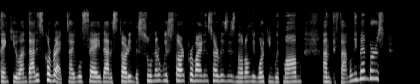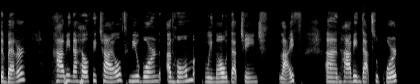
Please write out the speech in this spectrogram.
Thank you. And that is correct. I will say that starting the sooner we start providing services, not only working with mom and the family members, the better having a healthy child, newborn at home, we know that change life and having that support.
